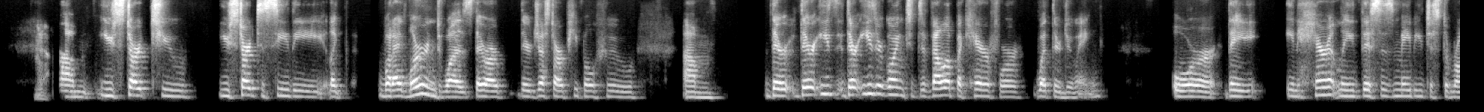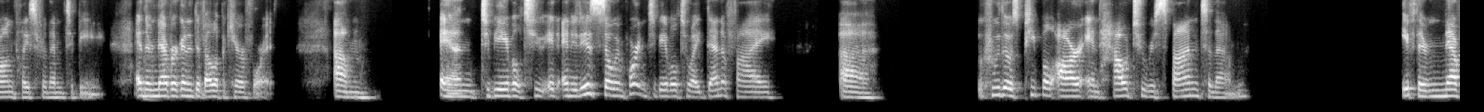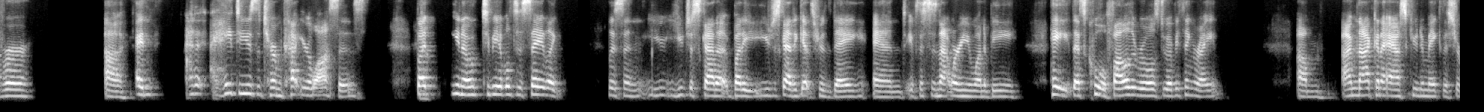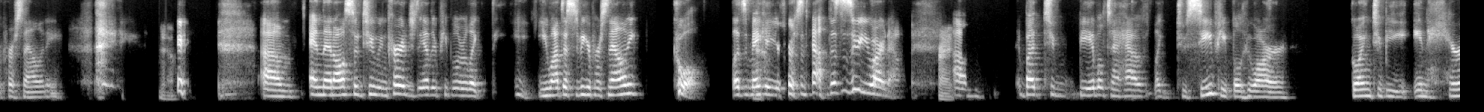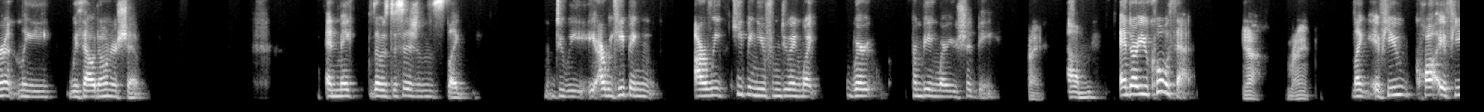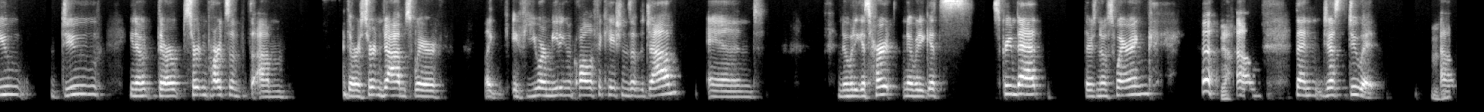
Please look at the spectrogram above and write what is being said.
yeah. um you start to you start to see the like what i learned was there are there just are people who um they're they're easy they're either going to develop a care for what they're doing or they inherently this is maybe just the wrong place for them to be and they're never going to develop a care for it. Um and to be able to it and it is so important to be able to identify uh who those people are and how to respond to them. If they're never uh and I, I hate to use the term cut your losses but you know to be able to say like listen you you just gotta buddy you just gotta get through the day and if this is not where you want to be hey that's cool follow the rules do everything right. Um i'm not going to ask you to make this your personality yeah. Um and then also to encourage the other people who are like you want this to be your personality? Cool. Let's make yeah. it your personality. This is who you are now. Right. Um but to be able to have like to see people who are going to be inherently without ownership and make those decisions like do we are we keeping are we keeping you from doing what where from being where you should be. Right. Um and are you cool with that? Yeah right. Like if you qual if you do you know there are certain parts of um there are certain jobs where like if you are meeting the qualifications of the job and nobody gets hurt nobody gets screamed at there's no swearing yeah. um, then just do it. Mhm. um,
